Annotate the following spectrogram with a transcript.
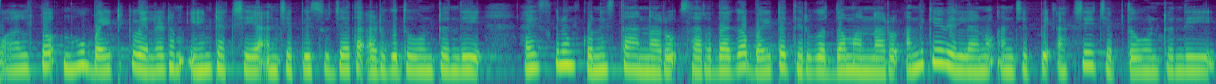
వాళ్ళతో నువ్వు బయటికి వెళ్ళడం ఏంటి అక్షయ? అని చెప్పి సుజాత అడుగుతూ ఉంటుంది. ఐస్ క్రీమ్ కొనిస్తా అన్నారు. సరదాగా బయట తిరగొద్దాం అన్నారు. అందుకే వెళ్ళాను అని చెప్పి అక్షయ్ చెప్తూ ఉంటుంది.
